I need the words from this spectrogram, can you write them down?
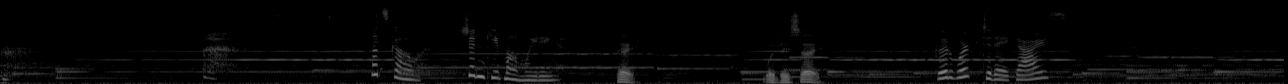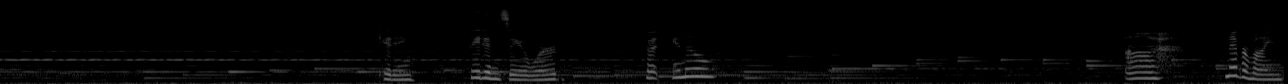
Let's go. Shouldn't keep Mom waiting. Hey. What'd they say? Good work today, guys. Kidding. They didn't say a word. But, you know... Uh, never mind.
